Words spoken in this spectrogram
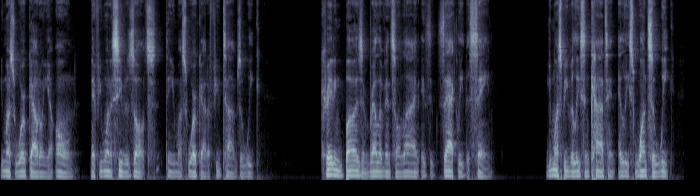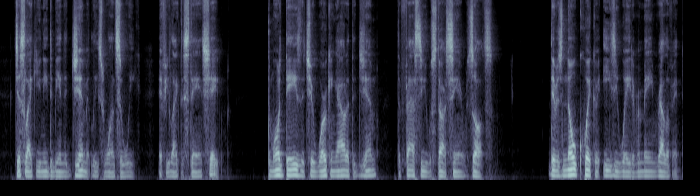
You must work out on your own. And if you want to see results, then you must work out a few times a week. Creating buzz and relevance online is exactly the same. You must be releasing content at least once a week, just like you need to be in the gym at least once a week if you like to stay in shape. The more days that you're working out at the gym, the faster you will start seeing results. There is no quick or easy way to remain relevant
